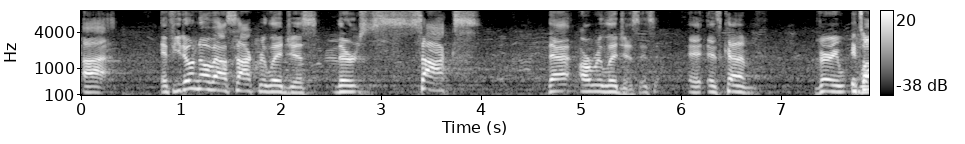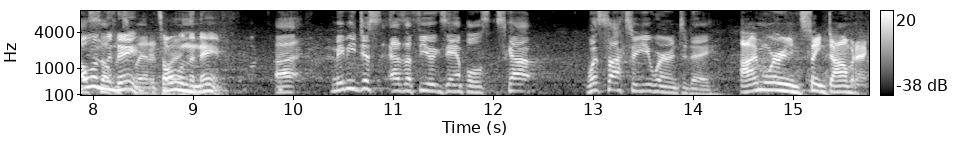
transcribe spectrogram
uh, if you don't know about Sock Religious, there's socks that are religious. It's it's kind of very It's well all in the name. It's all in the name. Uh, maybe just as a few examples, Scott, what socks are you wearing today? I'm wearing St. Dominic.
